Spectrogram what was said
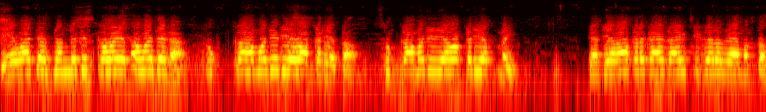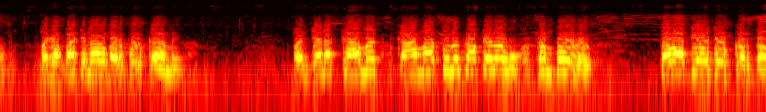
देवाच्या संगतीत कवा येता माहिती का? सुखामध्ये देवाकडे येतात सुखामध्ये देवाकडे येत नाही. त्या देवाकडे काय जायची गरज आहे म्हणतात. माझ्या पाठीमागे भरपूर काम आहे. पण त्यानं कामच कामातूनच आपल्याला संपवलं. तेव्हा देव देव करता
